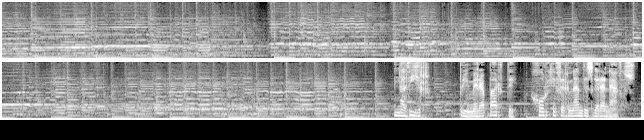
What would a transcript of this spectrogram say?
Nadir, primera parte, Jorge Fernández Granados.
